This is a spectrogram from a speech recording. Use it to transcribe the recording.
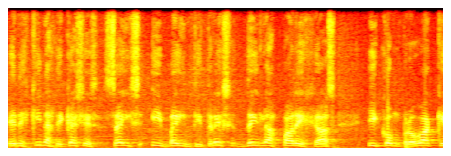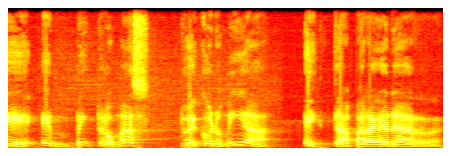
en esquinas de calles 6 y 23 de Las Parejas y comprobá que en Petro Más tu economía está para ganar.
